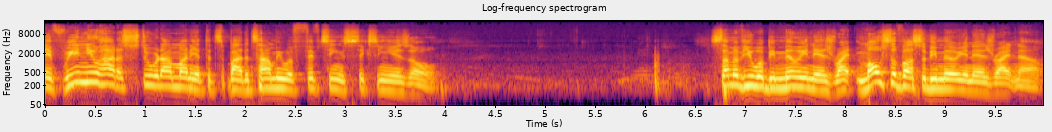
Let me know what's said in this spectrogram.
If we knew how to steward our money at the, by the time we were 15, 16 years old, some of you will be millionaires right. Most of us will be millionaires right now.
